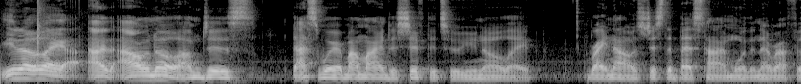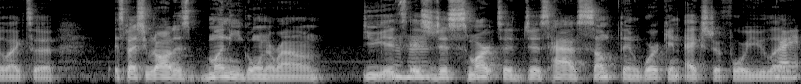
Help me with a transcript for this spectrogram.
you know, like, I, I don't know. I'm just, that's where my mind is shifted to, you know? Like, right now, it's just the best time more than ever, I feel like, to, especially with all this money going around you it's mm-hmm. it's just smart to just have something working extra for you like right.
